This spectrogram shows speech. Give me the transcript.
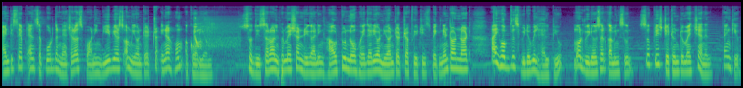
anticipate and support the natural spawning behaviors of neon tetra in a home aquarium. So these are all information regarding how to know whether your neon tetra fish is pregnant or not. I hope this video will help you. More videos are coming soon. So please stay tuned to my channel. Thank you.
